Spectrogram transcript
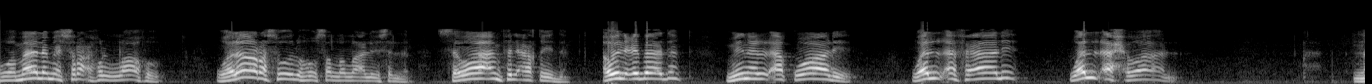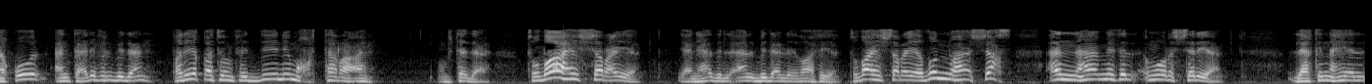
هو ما لم يشرعه الله ولا رسوله صلى الله عليه وسلم سواء في العقيدة أو العبادة من الأقوال والأفعال والأحوال. نقول عن تعريف البدعة طريقة في الدين مخترعة. مبتدعة. تضاهي الشرعية يعني هذه الآن البدعة الإضافية. تضاهي الشرعية يظنها الشخص أنها مثل أمور الشريعة لكنها هي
